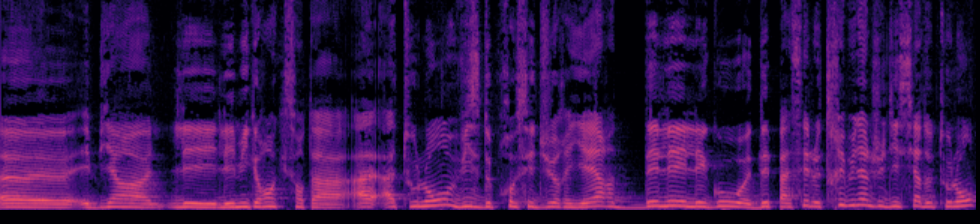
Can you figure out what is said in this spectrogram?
euh, Eh bien, les, migrants qui sont à, Toulon, vis de procédure hier, délais légaux dépassés. Le tribunal judiciaire de Toulon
